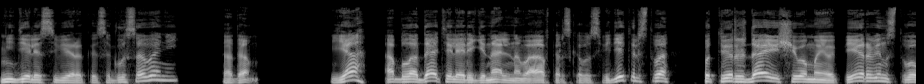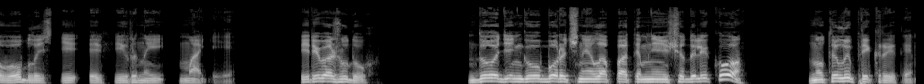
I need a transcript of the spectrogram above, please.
Неделя сверок и согласований. Тадам. Я обладатель оригинального авторского свидетельства, подтверждающего мое первенство в области эфирной магии. Перевожу дух. До деньгоуборочной лопаты мне еще далеко, но тылы прикрыты.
